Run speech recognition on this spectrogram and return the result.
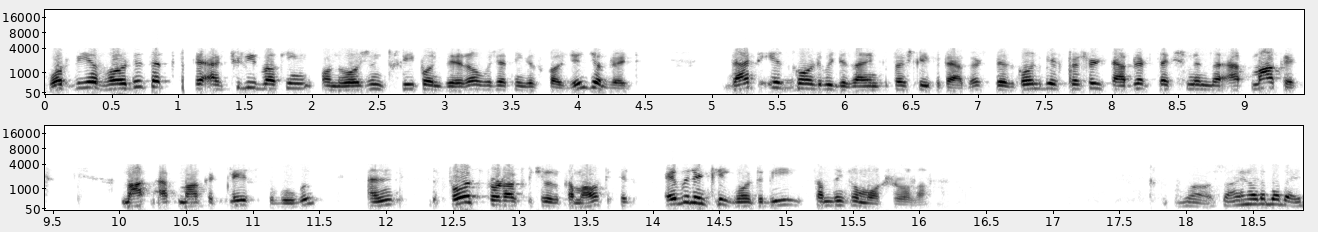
What we have heard is that they're actually working on version 3.0, which I think is called Gingerbread. That is going to be designed especially for tablets. There's going to be a special tablet section in the app market, ma- app marketplace for Google. And the first product which will come out is evidently going to be something from Motorola. Wow. So I heard about the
